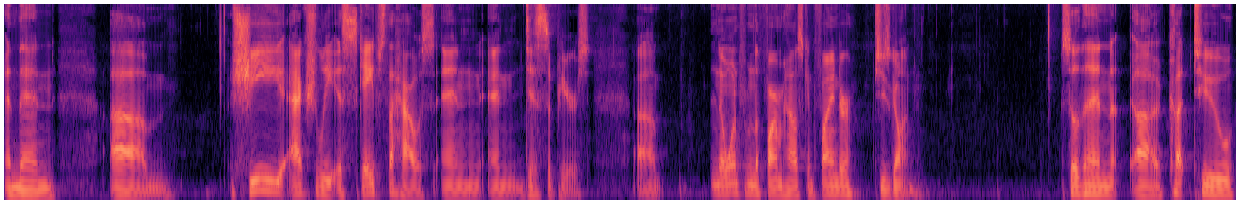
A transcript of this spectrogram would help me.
And then um, she actually escapes the house and and disappears. Um, no one from the farmhouse can find her. She's gone. So then, uh, cut to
